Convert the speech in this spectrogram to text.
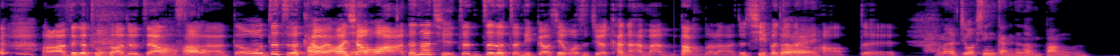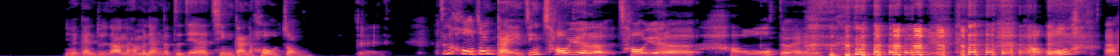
好了，这个吐槽就这样子算了。我这只是开玩玩笑话啦，但他其实真真的整体表现，我是觉得看的还蛮棒的啦，就气氛真的很好。对，对他那个揪心感真的很棒，你会感觉到那他们两个之间的情感的厚重。对，这个厚重感已经超越了，超越了。好哦，对，好哦啊。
